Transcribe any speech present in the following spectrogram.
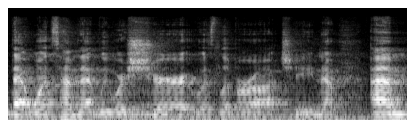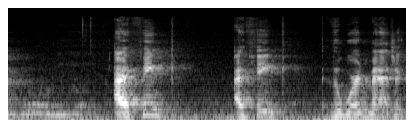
that one time that we were sure it was liberace no um, i think i think the word magic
